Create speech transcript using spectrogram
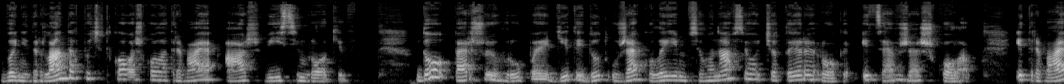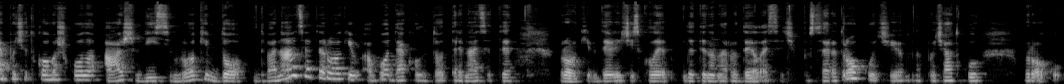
В Нідерландах початкова школа триває аж 8 років. До першої групи діти йдуть уже коли їм всього-навсього 4 роки, і це вже школа. І триває початкова школа аж 8 років до 12 років або деколи до 13 років, дивлячись, коли дитина народилася, чи посеред року, чи на початку року.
